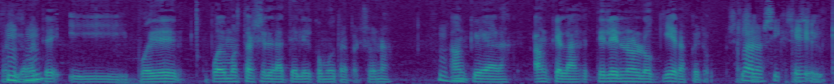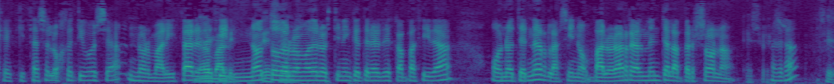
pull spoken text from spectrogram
básicamente, y puede, puede mostrarse en la tele como otra persona. Aunque a la, aunque la tele no lo quiera, pero así, Claro, sí, que, quizás el objetivo sea normalizar, es decir, no todos es. los modelos tienen que tener discapacidad o no tenerla, sino valorar realmente a la persona, Eso es. ¿verdad? Sí.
